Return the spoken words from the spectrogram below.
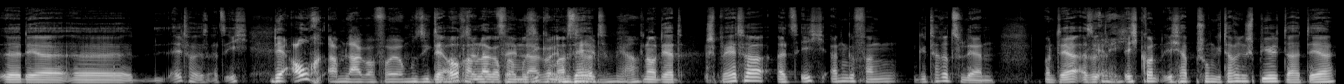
äh, der äh, älter ist als ich, Der auch am Lagerfeuer Musik der gemacht auch am hat, Lagerfeuer Musik gemacht im hat. selben, Ja. Genau, der hat später als ich angefangen Gitarre zu lernen. Und der, also Ehrlich? ich konnte, ich habe schon Gitarre gespielt, da hat der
